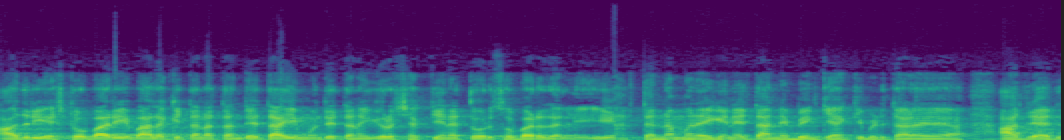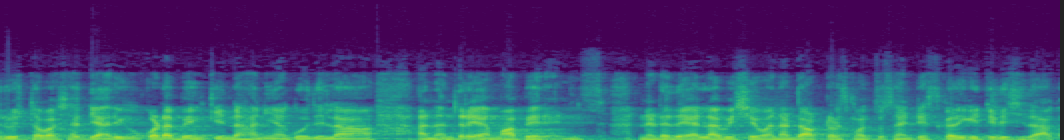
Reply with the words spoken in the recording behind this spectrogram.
ಆದ್ರೆ ಎಷ್ಟೋ ಬಾರಿ ಬಾಲಕಿ ತನ್ನ ತಂದೆ ತಾಯಿ ಮುಂದೆ ತನಗಿರೋ ಶಕ್ತಿಯನ್ನ ತೋರಿಸೋ ಬರದಲ್ಲಿ ತನ್ನ ಮನೆಗೇನೆ ತಾನೇ ಬೆಂಕಿ ಹಾಕಿ ಬಿಡ್ತಾಳೆ ಆದ್ರೆ ಅದೃಷ್ಟವಶಾತ್ ಯಾರಿಗೂ ಕೂಡ ಬೆಂಕಿಯಿಂದ ಹಾನಿ ಆಗೋದಿಲ್ಲ. ಅನಂತರ ಯಮ್ಮ ಪೇರೆಂಟ್ಸ್ ನಡೆದ ಎಲ್ಲ ವಿಷಯವನ್ನ ಡಾಕ್ಟರ್ಸ್ ಮತ್ತು ಸೈಂಟಿಸ್ಟ್ಗಳಿಗೆ ತಿಳಿಸಿದಾಗ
